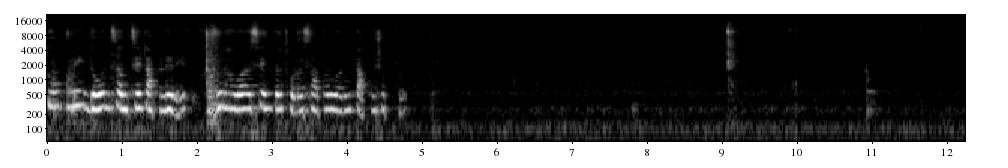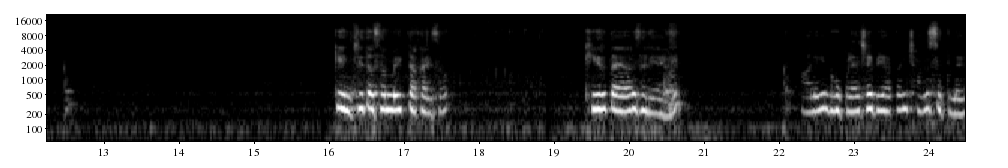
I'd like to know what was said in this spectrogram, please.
तूप मी दोन चमचे टाकलेले आहेत. अजून हवं असेल तर थोडंसं आपण वरून टाकू शकतो. किंचित असं मीठ टाकायचं. खीर तयार झाली आहे. आणि भोपळ्याचे बिया पण छान सुकले.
